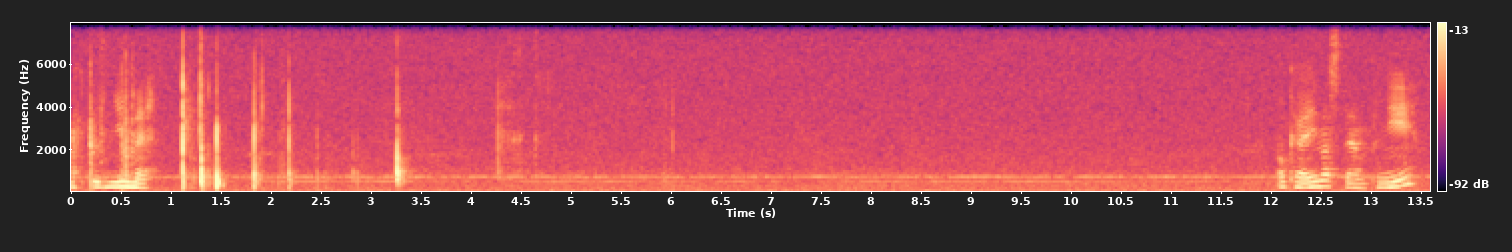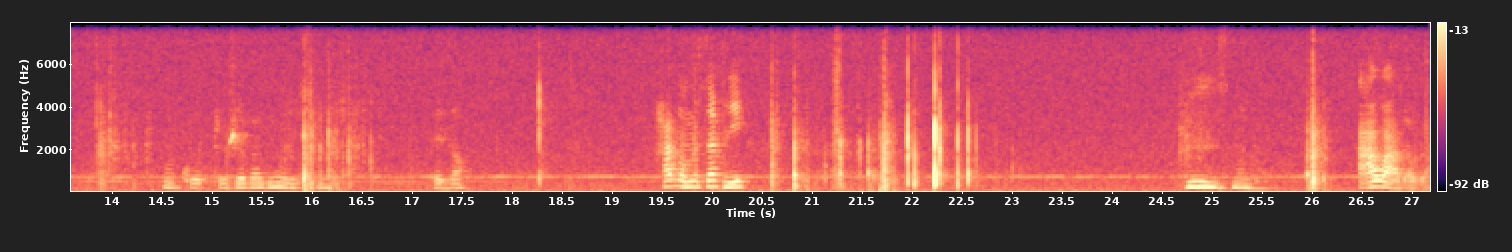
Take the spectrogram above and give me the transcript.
Ach, później my. Okej, następni. O kurczę, już ewaluowaliśmy. Ej, No. Ha, no, następni. Hmm, Znowu. Ała, dobra.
